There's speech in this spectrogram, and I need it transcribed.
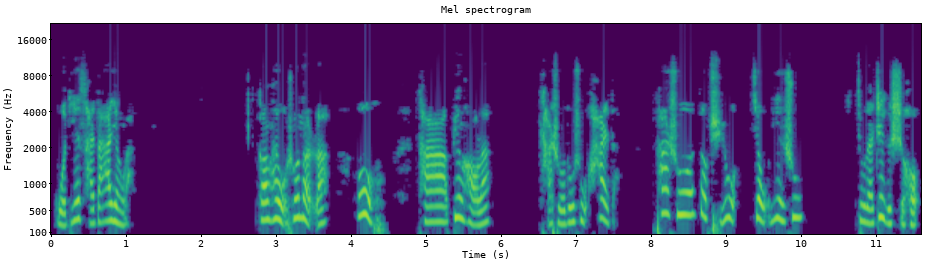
我爹才答应了。刚才我说哪儿了？哦，他病好了。他说都是我害的。他说要娶我，叫我念书。就在这个时候，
